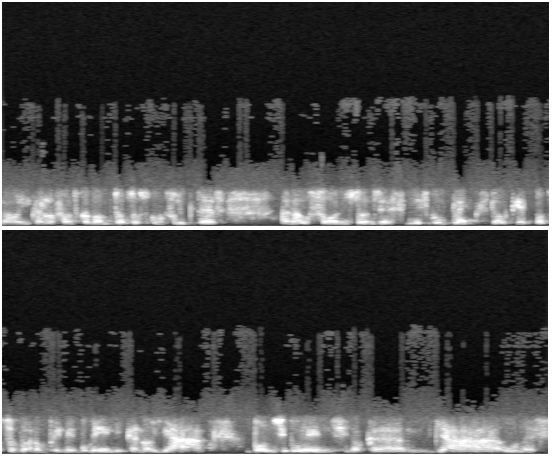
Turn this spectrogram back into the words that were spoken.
no? i que en el fons, com amb tots els conflictes, en el fons doncs, és més complex del que pot semblar en un primer moment i que no hi ha bons i dolents, sinó que hi ha unes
